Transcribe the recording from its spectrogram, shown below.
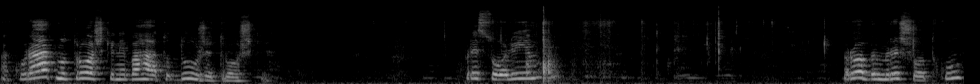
Акуратно, трошки, небагато, дуже трошки. Присолюємо. Робимо решотку.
